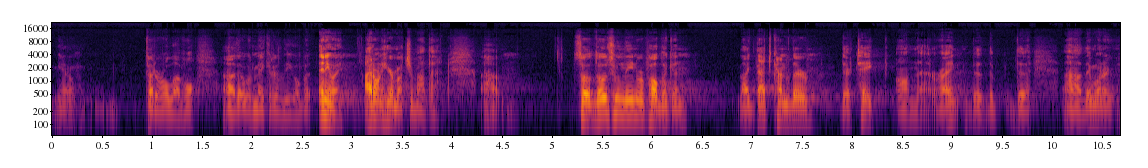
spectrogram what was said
you know, federal level uh, that would make it illegal. But anyway, I don't hear much about that. Um, so those who lean Republican, like that's kind of their, their take on that, right? The, the, the, uh, they want to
